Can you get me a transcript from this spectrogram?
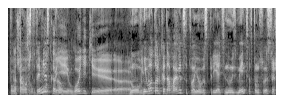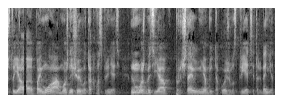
Получается, От того, что ты мне сказал? твоей логике... Э, ну, в него только добавится твое восприятие. Ну, изменится в том смысле, что я пойму, а можно еще его так воспринять. Ну, может быть, я прочитаю, у меня будет такое же восприятие, тогда нет.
